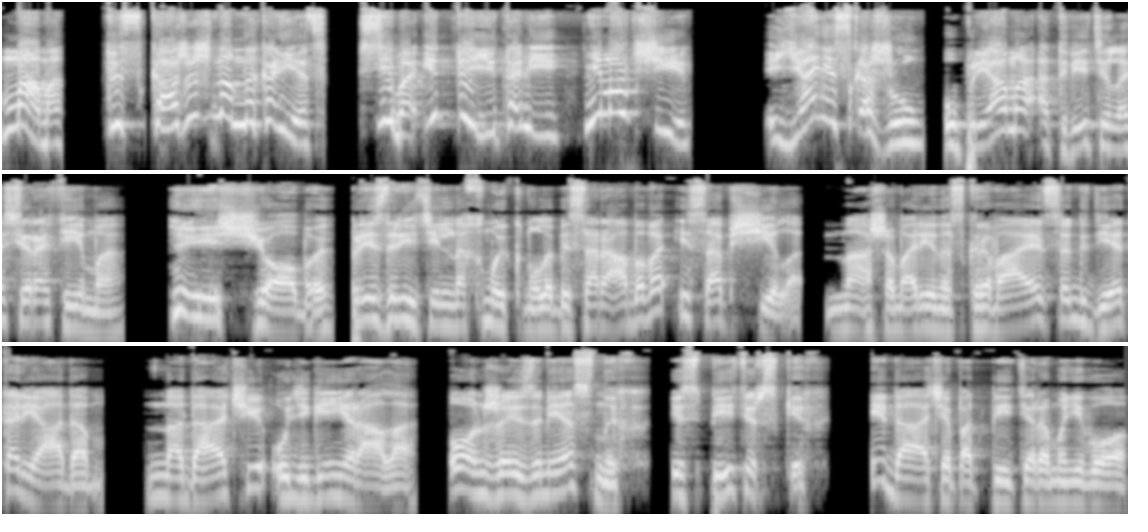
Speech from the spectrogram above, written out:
«Мама, ты скажешь нам, наконец? Сима, и ты не томи, не молчи!» «Я не скажу», – упрямо ответила Серафима. «Еще бы!» – презрительно хмыкнула Бессарабова и сообщила. «Наша Марина скрывается где-то рядом на даче у дегенерала. Он же из местных, из питерских. И дача под Питером у него.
